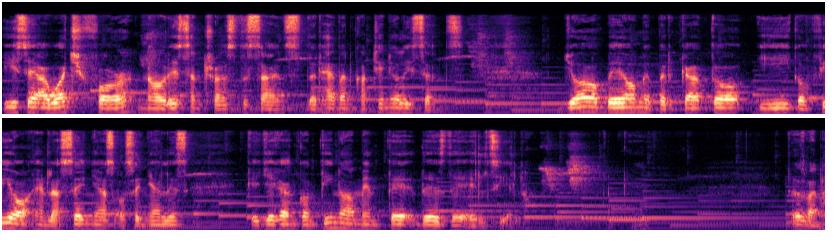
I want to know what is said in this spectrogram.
Dice, I watch for, notice and trust the signs that heaven continually sends. Yo veo, me percato y confío en las señas o señales que llegan continuamente desde el cielo. Entonces, bueno,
